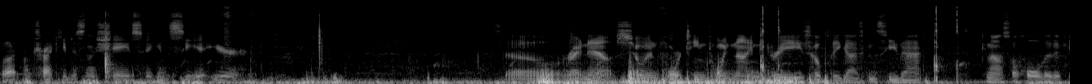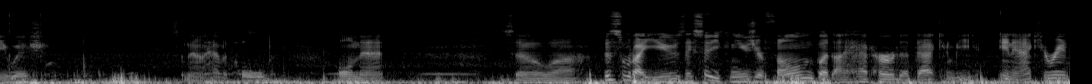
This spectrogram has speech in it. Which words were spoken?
but I'll try to keep this in the shade so you can see it here. So right now it's showing 14.9 degrees. Hopefully you guys can see that. You can also hold it if you wish. So now I have it hold on that. So uh, this is what I use. They say you can use your phone, but I have heard that that can be inaccurate.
